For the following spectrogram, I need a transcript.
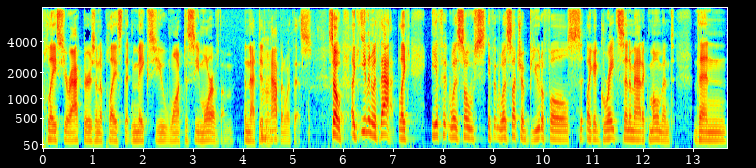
place your actors in a place that makes you want to see more of them. And that didn't mm-hmm. happen with this. So like even with that like if it was so if it was such a beautiful like a great cinematic moment then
